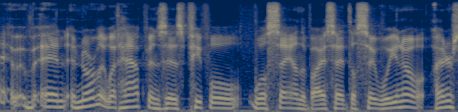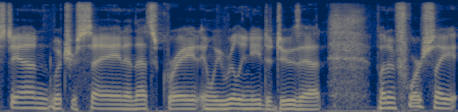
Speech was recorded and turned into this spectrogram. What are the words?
And, and, normally, what happens is people will say on the buy side, they'll say, "Well, you know, I understand what you're saying, and that's great, and we really need to do that, but unfortunately,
